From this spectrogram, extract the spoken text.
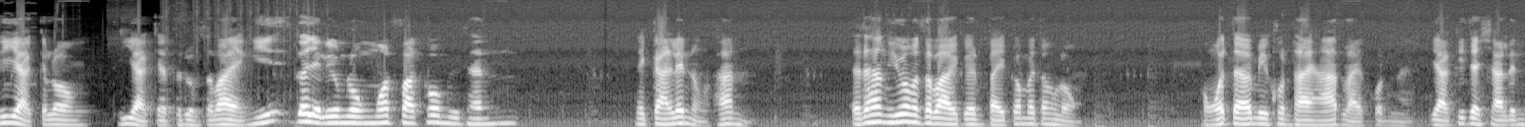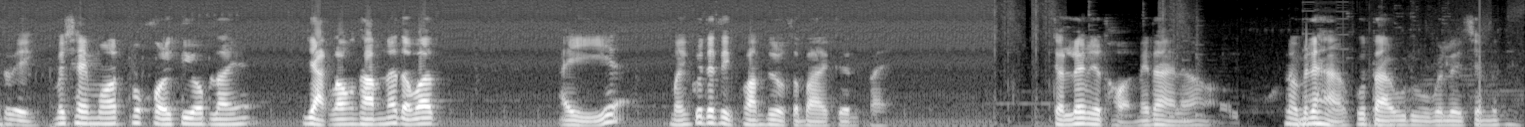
ที่อยากจะลองที่อยากจะสะดวกสบายอย่างนี้ ก็อย่าลืมลงมอดฟาโคมิวแทนในการเล่นของท่าน แต่ถ้าท่านคิดว่ามันสบายเกินไปก็ไม่ต้องลง ผมว่าแต่ว่ามีคนไทยฮาร์ดหลายคนนะอยากที่จะชาเลนจ์ตัวเอง ไม่ใช่มอดพวกคอร์ติออฟไลท์อยากลองทำนะ แต่ว่า ไอ้เหมือนกูจะติดความสะดวกสบายเกินไป จนเริ่มจะถอนไม่ได้แล้ว เราไม่ได้หากูตาอูดูไปเลยใช่ไหมเนี่ย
